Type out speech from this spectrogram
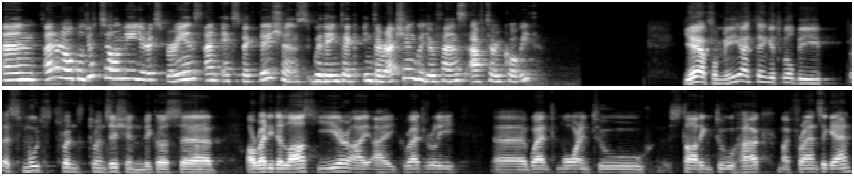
And I don't know, could you tell me your experience and expectations with the inter- interaction with your fans after COVID? Yeah, for me, I think it will be a smooth transition because uh, already the last year, I, I gradually uh, went more into starting to hug my friends again.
